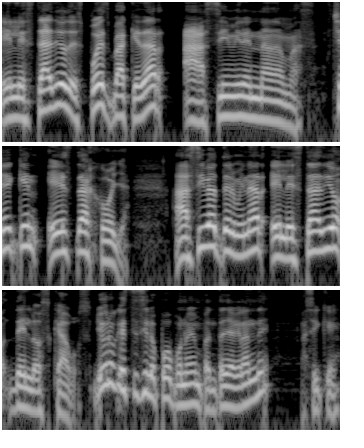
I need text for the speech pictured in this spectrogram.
El estadio después va a quedar así, miren nada más. Chequen esta joya. Así va a terminar el estadio de Los Cabos. Yo creo que este sí lo puedo poner en pantalla grande. Así que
